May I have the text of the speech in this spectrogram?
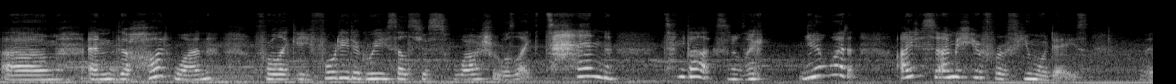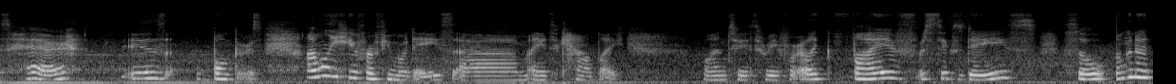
Um, and the hot one for like a 40 degree Celsius wash was like 10, 10 bucks. And I was like, you know what? I just, I'm here for a few more days. And this hair is bonkers. I'm only here for a few more days. Um, I need to count like one, two, three, four, like five or six days. So I'm gonna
